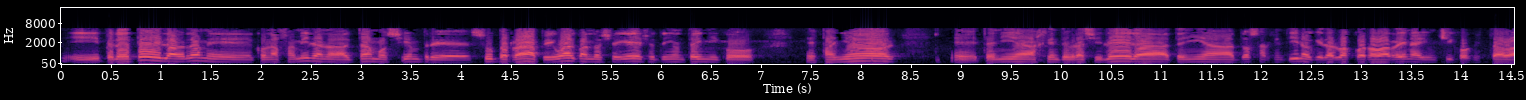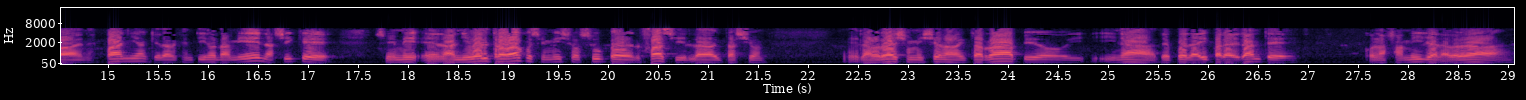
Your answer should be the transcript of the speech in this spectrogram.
y pero después la verdad me con la familia nos adaptamos siempre súper rápido igual cuando llegué yo tenía un técnico español eh, tenía gente brasilera tenía dos argentinos que era el Vasco Rabarrena y un chico que estaba en España que era argentino también así que se me, a nivel trabajo se me hizo súper fácil la adaptación eh, la verdad ellos me hicieron adaptar rápido y, y nada después de ahí para adelante con la familia, la verdad,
